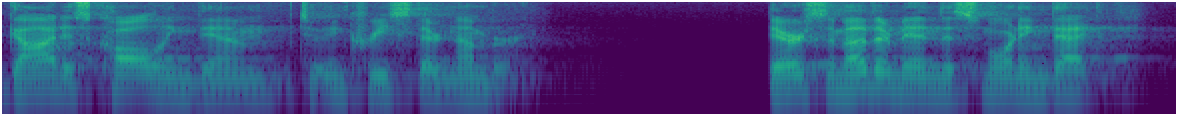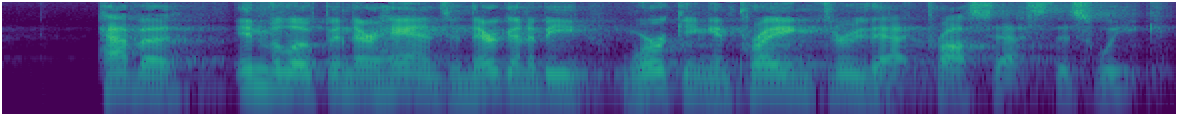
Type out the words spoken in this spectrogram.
God is calling them to increase their number. There are some other men this morning that have an envelope in their hands and they're going to be working and praying through that process this week.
